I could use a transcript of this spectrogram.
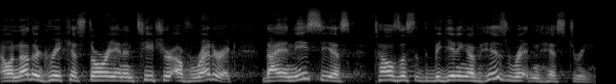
Now, another Greek historian and teacher of rhetoric, Dionysius, tells us at the beginning of his written history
